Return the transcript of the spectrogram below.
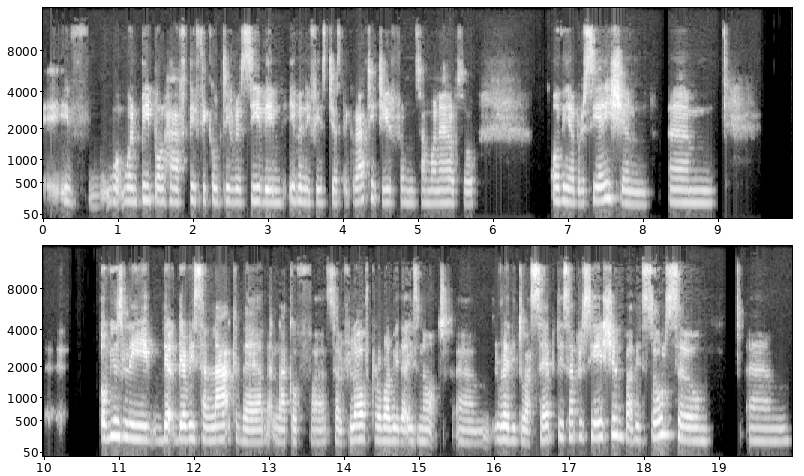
if when people have difficulty receiving even if it's just the gratitude from someone else or or the appreciation um, obviously there, there is a lack there that lack of uh, self-love probably that is not um, ready to accept this appreciation but it's also um,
